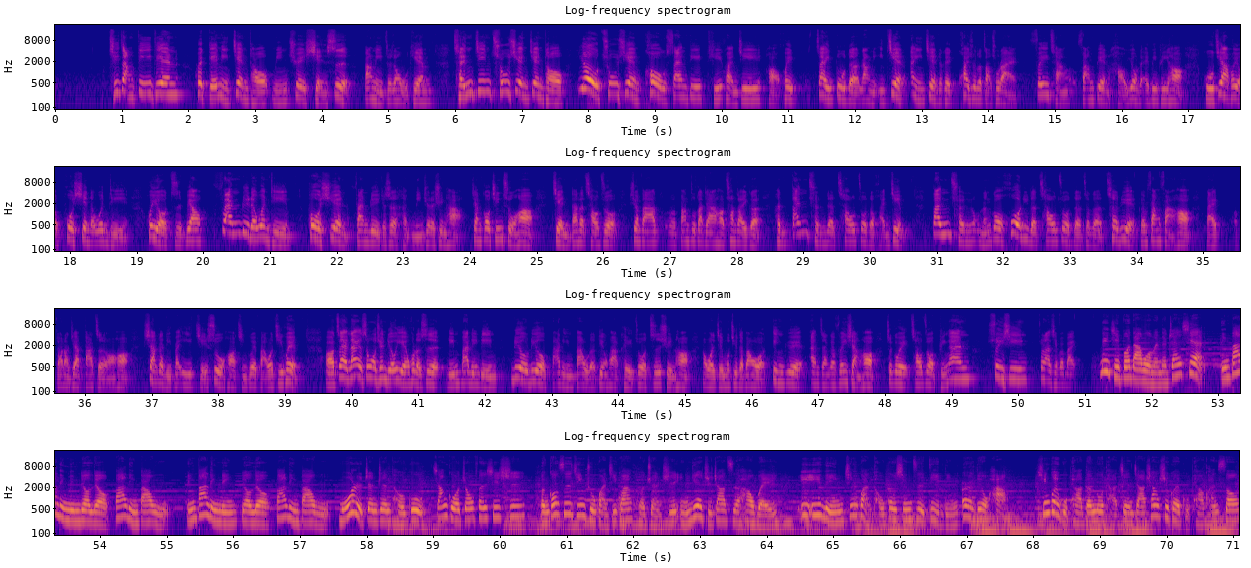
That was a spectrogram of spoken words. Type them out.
起涨第一天会给你箭头，明确显示帮你追踪五天。曾经出现箭头，又出现扣三 D 提款机，好，会再度的让你一键按一键就可以快速的找出来。非常方便好用的 A P P 哈，股价会有破线的问题，会有指标翻绿的问题，破线翻绿就是很明确的讯号，这样够清楚哈。简单的操作，希望大家帮助大家哈，创造一个很单纯的操作的环境。单纯能够获利的操作的这个策略跟方法哈，来短短价八折哦哈，下个礼拜一结束哈，请各位把握机会啊，在来尔生活圈留言或者是零八零零六六八零八五的电话可以做咨询哈。那我的节目记得帮我订阅、按赞跟分享哈，祝各位操作平安顺心，赚大钱，拜拜。立即拨打我们的专线零八零零六六八零八五。零八零零六六八零八五摩尔证券投顾江国忠分析师，本公司经主管机关核准之营业执照字号为一一零金管投顾新字第零二六号。新贵股票登录条件较上市贵股票宽松，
